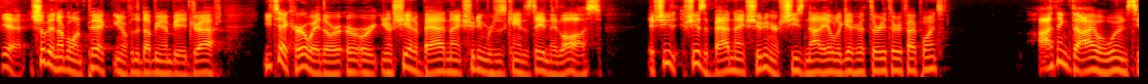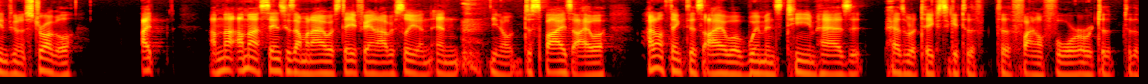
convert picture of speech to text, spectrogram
yeah, she'll be the number one pick, you know, for the WNBA draft. You take her away though, or, or, or you know, she had a bad night shooting versus Kansas State and they lost. If she if she has a bad night shooting or she's not able to get her 30, 35 points, I think the Iowa women's team's going to struggle. I I'm not I'm not saying it's because I'm an Iowa State fan, obviously, and and you know despise Iowa. I don't think this Iowa women's team has it has what it takes to get to the to the final four or to the to the,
